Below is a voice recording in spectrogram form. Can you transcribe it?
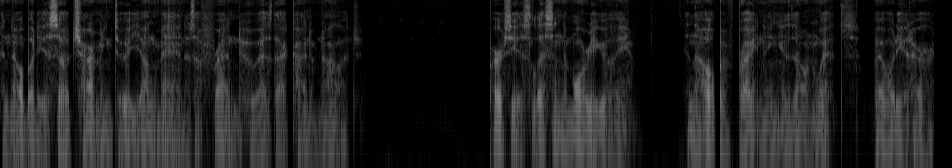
and nobody is so charming to a young man as a friend who has that kind of knowledge. Perseus listened the more eagerly, in the hope of brightening his own wits by what he had heard.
